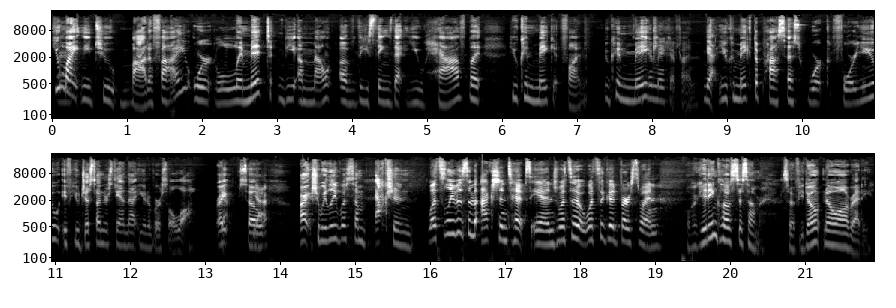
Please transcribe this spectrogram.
You might need to modify or limit the amount of these things that you have, but you can make it fun. You can make, can make it fun. yeah, you can make the process work for you if you just understand that universal law, right? So, Yeah. all right, should we leave with some action? Let's leave with some action tips, Ange. What's a what's a good first one? Well, we're getting close to summer. So if you don't know already,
